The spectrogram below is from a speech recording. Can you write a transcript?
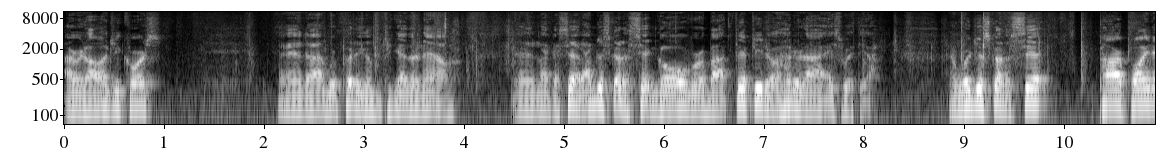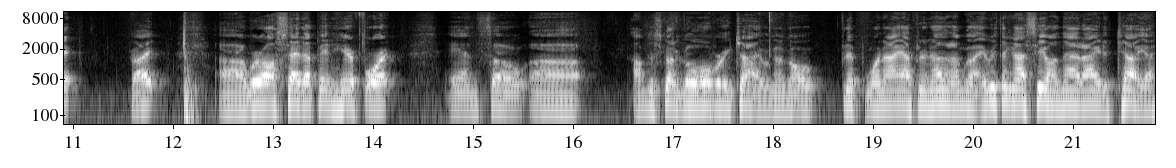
iridology course, and uh, we're putting them together now. And like I said, I'm just going to sit and go over about 50 to 100 eyes with you, and we're just going to sit, PowerPoint it, right? Uh, we're all set up in here for it, and so uh, I'm just going to go over each eye. We're going to go flip one eye after another, and I'm going everything I see on that eye to tell you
